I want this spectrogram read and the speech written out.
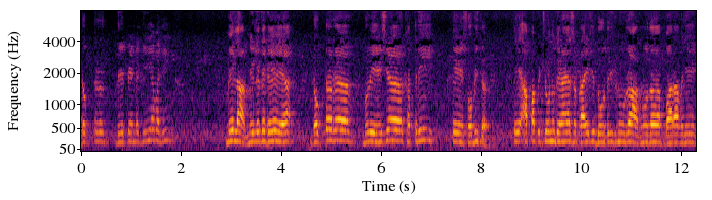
ਡਾਕਟਰ ਦੇ ਪਿੰਡ ਕੀ ਆ ਭਾਜੀ? ਮੇਲਾ, ਮੇਲੇ ਤੇ ਗਏ ਹੋਏ ਆ। ਡਾਕਟਰ ਭਵੇਸ਼ ਖੱਤਰੀ ਤੇ ਸੋਬਿਤ ਤੇ। ਆਪਾਂ ਪਿੱਛੋਂ ਉਹਨੂੰ ਦੇਣਾ ਹੈ ਸਰਪ੍ਰਾਈਜ਼ 2 ਤਰੀਕ ਨੂੰ ਰਾਤ ਨੂੰ ਉਹਦਾ 12 ਵਜੇ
